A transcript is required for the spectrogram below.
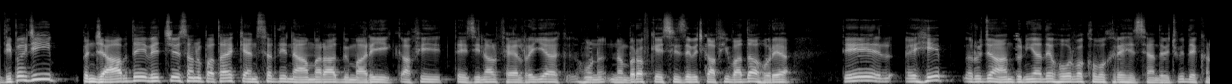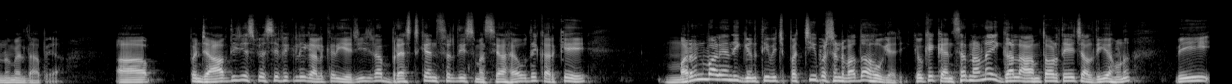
ਦੀਪਕ ਜੀ, ਪੰਜਾਬ ਦੇ ਵਿੱਚ ਸਾਨੂੰ ਪਤਾ ਹੈ ਕੈਂਸਰ ਦੀ ਨਾਮਰਾਦ ਬਿਮਾਰੀ ਕਾਫੀ ਤੇਜ਼ੀ ਨਾਲ ਫੈਲ ਰਹੀ ਹੈ। ਹੁਣ ਨੰਬਰ ਆਫ ਕੇਸਿਸ ਦੇ ਵਿੱਚ ਕਾਫੀ ਵਾਧਾ ਹੋ ਰਿਹਾ ਤੇ ਇਹ ਰੁਝਾਨ ਦੁਨੀਆ ਦੇ ਹੋਰ ਵੱਖੋ ਵੱਖਰੇ ਹਿੱਸਿਆਂ ਦੇ ਵਿੱਚ ਵੀ ਦੇਖਣ ਨੂੰ ਮਿਲਦਾ ਪਿਆ। ਆ ਪੰਜਾਬ ਦੀ ਜੇ ਸਪੈਸੀਫਿਕਲੀ ਗੱਲ ਕਰੀਏ ਜੀ, ਜਿਹੜਾ ਬ੍ਰੈਸਟ ਕੈਂਸਰ ਦੀ ਸਮੱਸਿਆ ਹੈ, ਉਹਦੇ ਕਰਕੇ ਮਰਨ ਵਾਲਿਆਂ ਦੀ ਗਿਣਤੀ ਵਿੱਚ 25% ਵਾਧਾ ਹੋ ਗਿਆ ਜੀ। ਕਿਉਂਕਿ ਕੈਂਸਰ ਨਾਲ ਨਾ ਇੱਕ ਗੱਲ ਆਮ ਤੌਰ ਤੇ ਇਹ ਚੱਲਦੀ ਹੈ ਹੁਣ ਵੀ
